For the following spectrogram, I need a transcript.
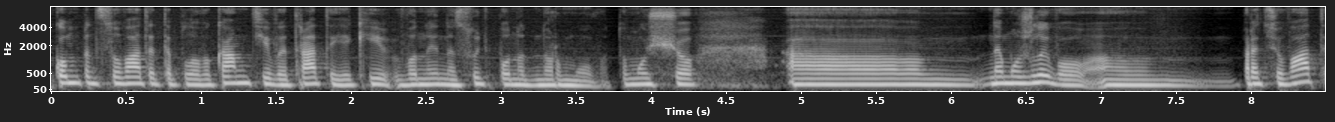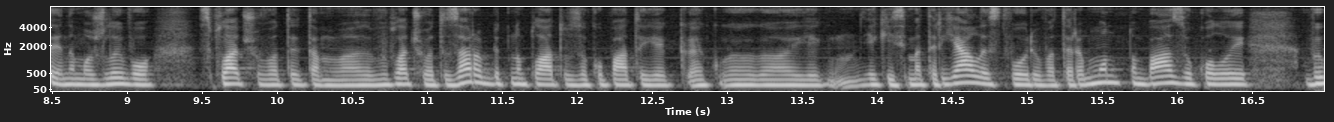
Компенсувати тепловикам ті витрати, які вони несуть понаднормово, тому що е, неможливо а, працювати, неможливо сплачувати там, е, виплачувати заробітну плату, закупати як, як, е, як- якісь матеріали, створювати ремонтну базу, коли ви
